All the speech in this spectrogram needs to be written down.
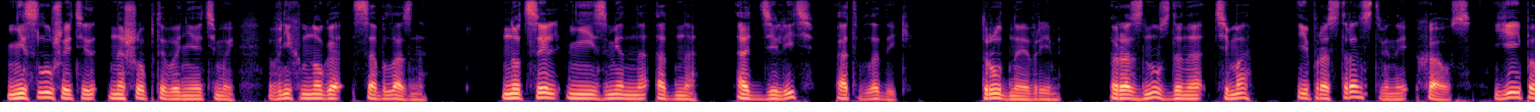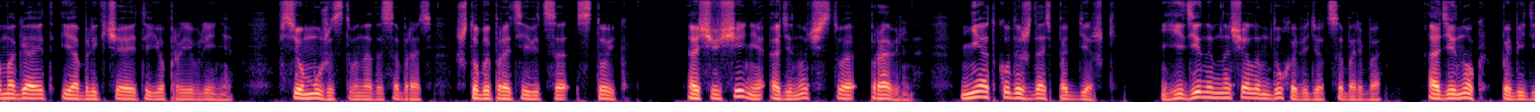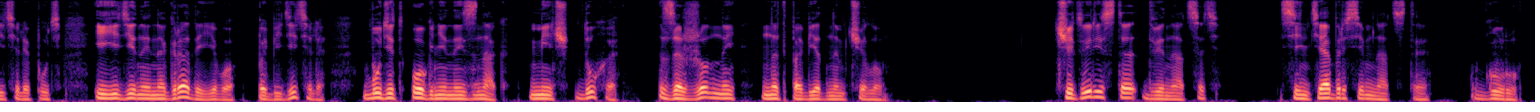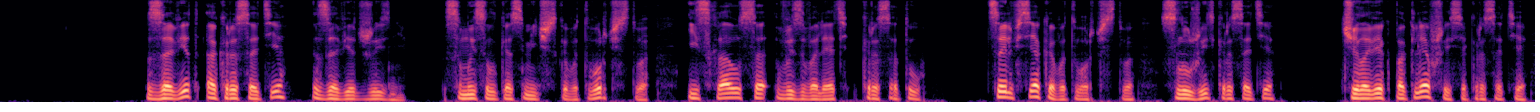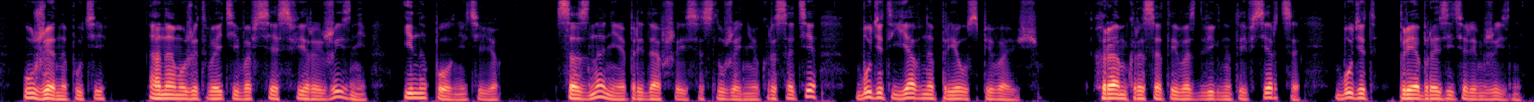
Не слушайте нашептывания тьмы, в них много соблазна. Но цель неизменно одна – отделить от владыки. Трудное время. Разнуздана тьма и пространственный хаос. Ей помогает и облегчает ее проявление. Все мужество надо собрать, чтобы противиться стойко. Ощущение одиночества правильно. Неоткуда ждать поддержки. Единым началом духа ведется борьба. Одинок победителя путь, и единой наградой его, победителя, будет огненный знак, меч духа, зажженный над победным челом. 412. Сентябрь 17. Гуру. Завет о красоте – завет жизни. Смысл космического творчества – из хаоса вызволять красоту. Цель всякого творчества – служить красоте. Человек, поклявшийся красоте, уже на пути. Она может войти во все сферы жизни и наполнить ее. Сознание, предавшееся служению красоте, будет явно преуспевающим. Храм красоты, воздвигнутый в сердце, будет преобразителем жизни.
